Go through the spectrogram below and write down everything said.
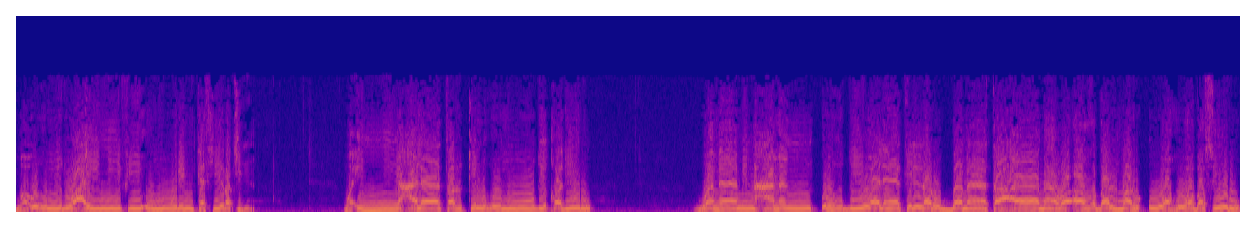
وأغمض عيني في أمور كثيرة. وإني على ترك الغموض قدير وما من عمى أغضي ولكن لربما تعامى وأغضى المرء وهو بصير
